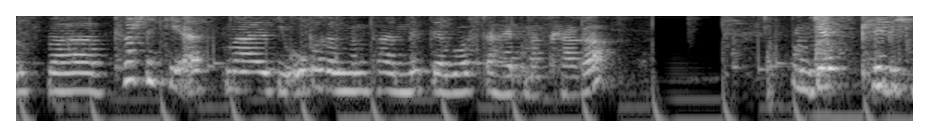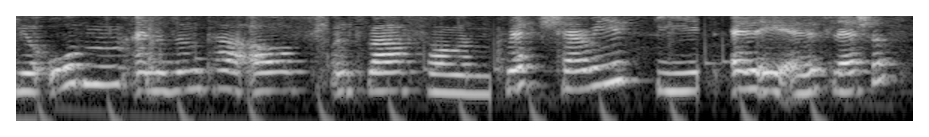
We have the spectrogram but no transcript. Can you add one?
Und zwar tusche ich die erstmal, die oberen Wimpern, mit der Wolf der Hype Mascara. Und jetzt klebe ich mir oben eine Wimper auf. Und zwar von Red Cherries, die LEL Flashes.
